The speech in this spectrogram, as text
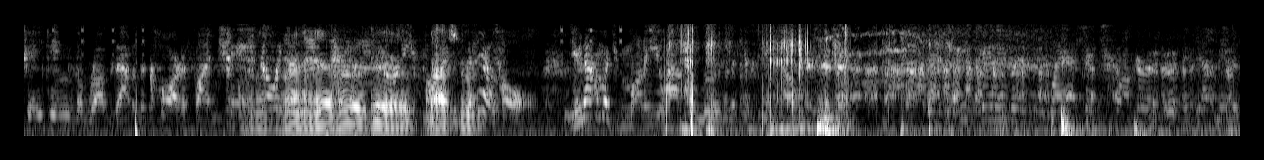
shaking the rugs out of the car to find change. That's right, yeah, her it is, 35 bastard. Cent toll. Do you know how much money you have to lose at a casino? You can't even flash a trucker to get me a?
